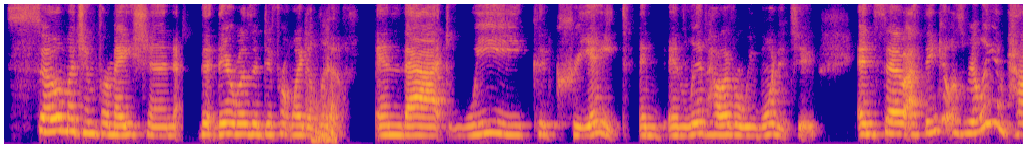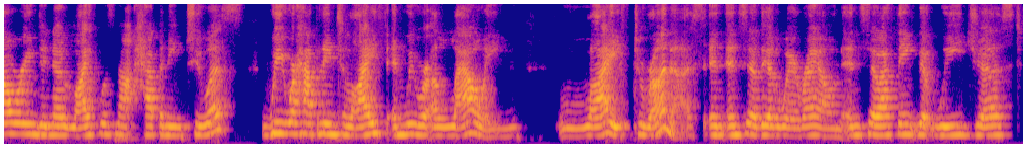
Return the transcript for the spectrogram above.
so much information that there was a different way to live and that we could create and, and live however we wanted to. And so I think it was really empowering to know life was not happening to us. We were happening to life and we were allowing life to run us and instead of the other way around. And so I think that we just,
